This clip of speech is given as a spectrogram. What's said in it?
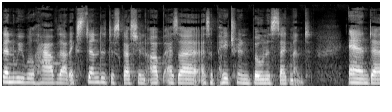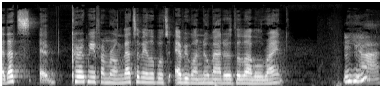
then we will have that extended discussion up as a as a patron bonus segment. And uh, that's uh, correct me if I'm wrong, that's available to everyone no matter the level, right? Yeah,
